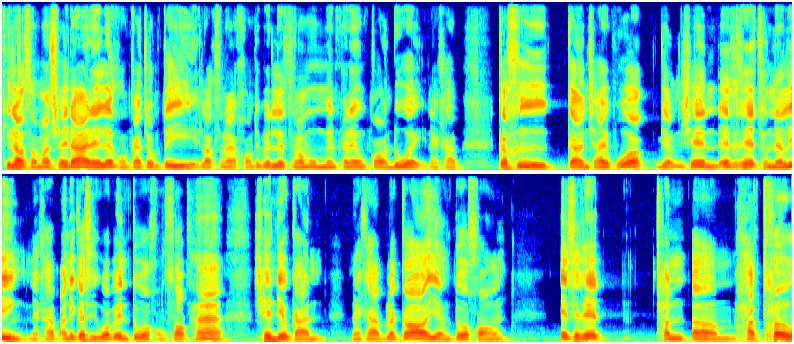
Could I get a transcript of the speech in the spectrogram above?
ที่เราสามารถใช้ได้ในเรื่องของการโจมตี ลักษณะของที่เป็น lateral movement ภายในองค์กรด้วยนะครับ ก็คือการใช้พวกอย่างเช่น SSH tunneling นะครับอันนี้ก็ถือว่าเป็นตัวของ SOC 5เช่นเดียวกันนะครับ แล้วก็อย่างตัวของ SSH Tun เอ่อ Huttle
